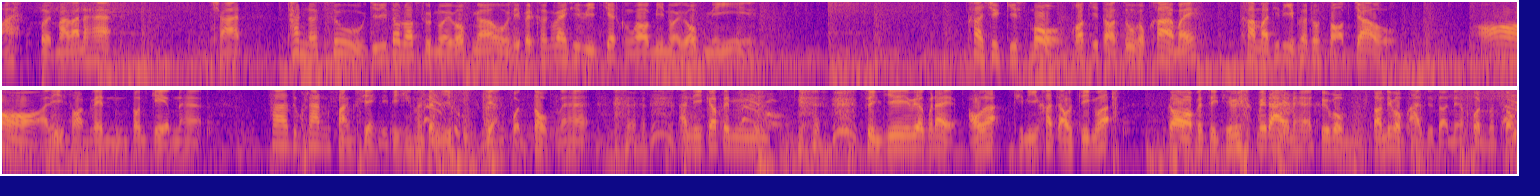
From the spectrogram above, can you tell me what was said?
มา เปิดมาแล้วนะฮะ ชาร์ตท่านนักสู้ยินดีต้อนรับสู่หน่วยรบเงา นี่เป็นครั้งแรกที่วีเจ็ตของเรามีหน่วยรบนี้ ข้าชื่อกิสโมพร้อมที่ต่อสู้กับข้าไหม ข้ามาที่นี่เพื่อทดสอบเจ้า อ๋อ อันนี้สอนเว้นต้นเกมนะฮะ ถ้าทุกท่านฟังเสียงดีๆ มันจะมีเสียงฝนตกนะฮะ อันนี้ก็เป็นสิ่งที่เลือกไม่ได้ เอาละทีนี้ข้าจะเอาจริงวะ ก็เป็นสิ่งที่เลือกไม่ได้นะฮะคือผมตอนที่ผมอ่านอยู่ตอนเนี้ยฝนมันตก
